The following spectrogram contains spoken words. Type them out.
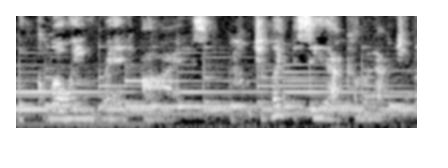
with glowing red eyes. How would you like to see that coming at you?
